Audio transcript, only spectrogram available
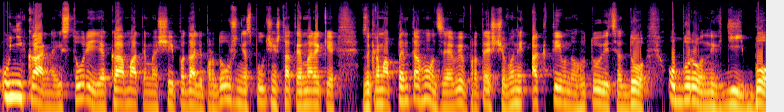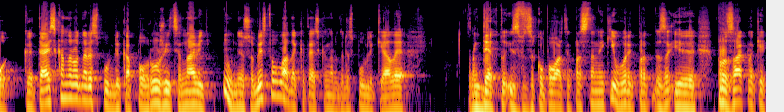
Унікальна історія, яка матиме ще й подалі продовження. Сполучені Штати Америки, зокрема, Пентагон заявив про те, що вони активно готуються до оборонних дій, бо Китайська Народна Республіка погрожується навіть ну не особисто влада Китайської Народної Республіки, але Дехто із високоповажних представників говорить про, про заклики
